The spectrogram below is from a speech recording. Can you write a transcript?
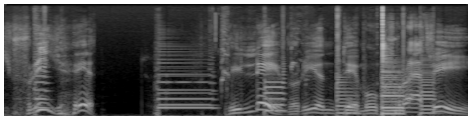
i frihet vi lever i en demokrati.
